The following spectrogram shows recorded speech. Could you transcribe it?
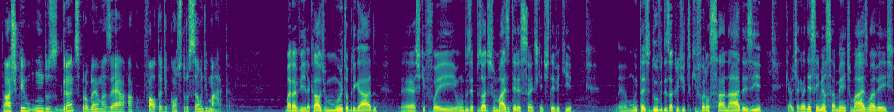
Então, acho que um dos grandes problemas é a falta de construção de marca. Maravilha. Cláudio, muito obrigado. É, acho que foi um dos episódios mais interessantes que a gente teve aqui. É, muitas dúvidas acredito que foram sanadas e quero te agradecer imensamente mais uma vez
